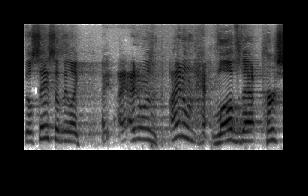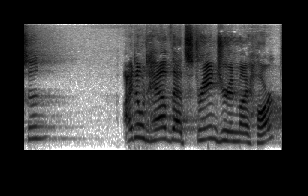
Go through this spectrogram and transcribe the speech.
they'll say something like, I, I don't, I don't ha- love that person. I don't have that stranger in my heart.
